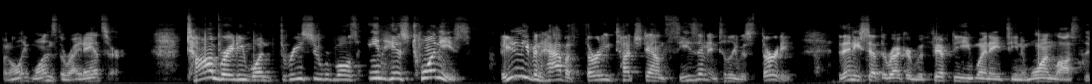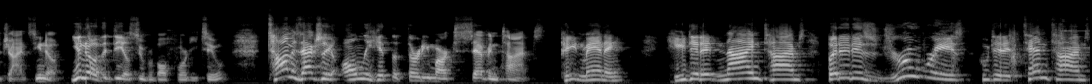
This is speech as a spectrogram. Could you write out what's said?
but only one's the right answer. Tom Brady won three Super Bowls in his 20s. He didn't even have a 30 touchdown season until he was 30. Then he set the record with 50. He went 18 and 1, lost to the Giants. You know, you know the deal, Super Bowl 42. Tom has actually only hit the 30 mark seven times. Peyton Manning, he did it nine times, but it is Drew Brees who did it 10 times,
